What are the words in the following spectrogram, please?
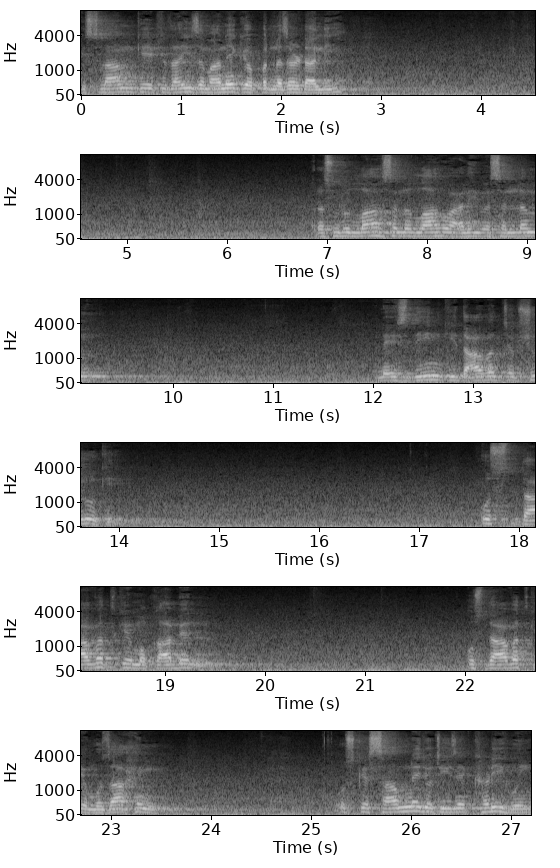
اسلام کے ابتدائی زمانے کے اوپر نظر ڈالی۔ رسول اللہ صلی اللہ علیہ وسلم نے اس دین کی دعوت جب شروع کی، اس دعوت کے مقابل، اس دعوت کے مزاحم، اس کے سامنے جو چیزیں کھڑی ہوئیں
